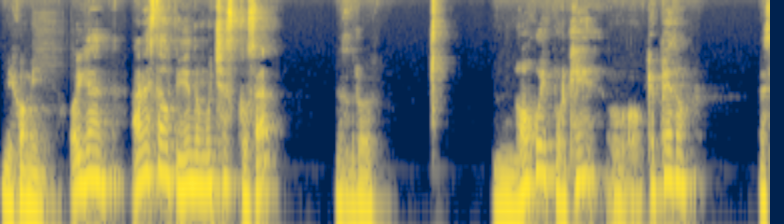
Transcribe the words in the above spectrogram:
dijo a mí, oigan, ¿han estado pidiendo muchas cosas? Nosotros, no, güey, ¿por qué? ¿O, o qué pedo? Es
